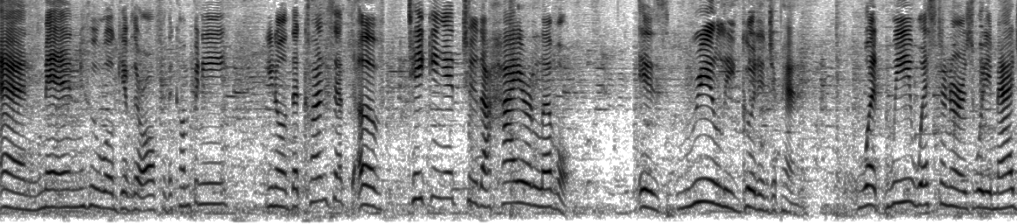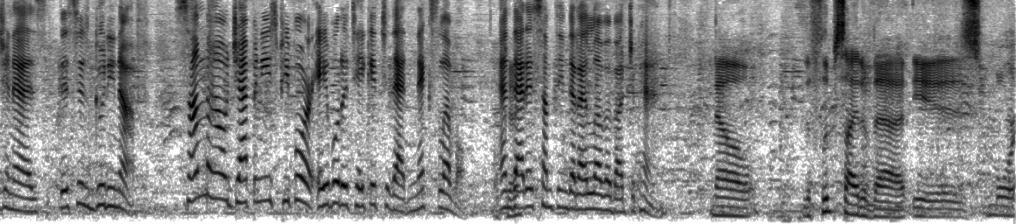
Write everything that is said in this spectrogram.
and men who will give their all for the company. You know, the concept of taking it to the higher level is really good in Japan. What we Westerners would imagine as this is good enough. Somehow Japanese people are able to take it to that next level. And that is something that I love about Japan. Now, the flip side of that is more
